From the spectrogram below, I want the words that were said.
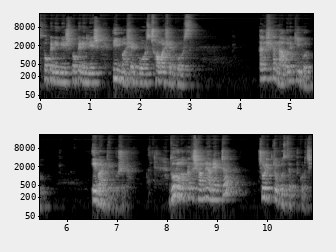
স্পোকেন ইংলিশ স্পোকেন ইংলিশ তিন মাসের কোর্স ছ মাসের কোর্স তাহলে সেটা না বলে কি বলব এবার দেখব সেটা ধরুন আপনাদের সামনে আমি একটা চরিত্র উপস্থিত করছি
